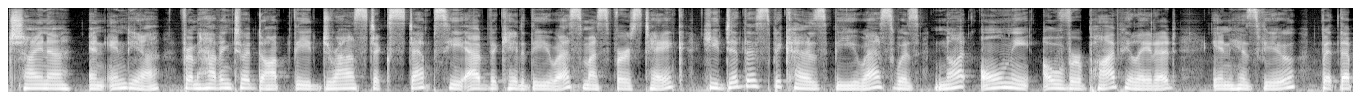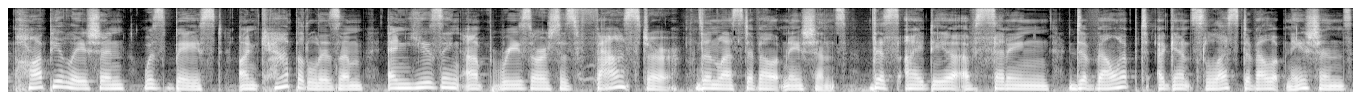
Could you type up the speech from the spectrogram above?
China and India, from having to adopt the drastic steps he advocated the U.S. must first take. He did this because the U.S. was not only overpopulated, in his view, but that population was based on capitalism and using up resources faster than less developed nations. This idea of setting developed against less developed nations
